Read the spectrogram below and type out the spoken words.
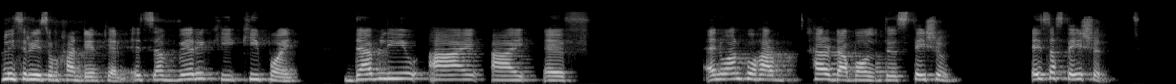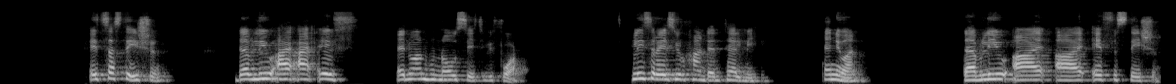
please raise your hand and tell me. It's a very key, key point. W I I F. Anyone who have heard about the station? It's a station it's a station. WIIF. Anyone who knows it before? Please raise your hand and tell me. Anyone? WIIF station.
